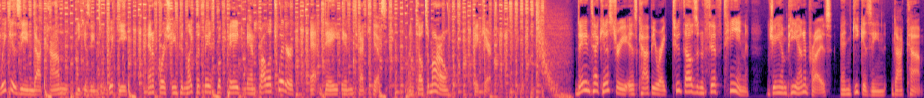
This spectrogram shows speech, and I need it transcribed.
wikizine.com, Geekazine's wiki. And of course, you can like the Facebook page and follow Twitter at Day in Tech Hist. Until tomorrow, take care. Day in Tech History is copyright 2015, JMP Enterprise and Geekazine.com.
